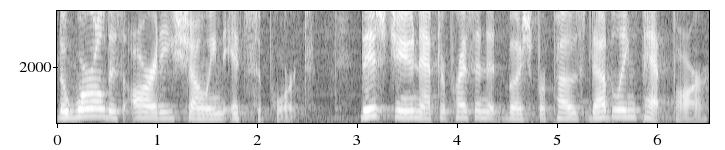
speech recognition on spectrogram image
The world is already showing its support. This June, after President Bush proposed doubling PEPFAR,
